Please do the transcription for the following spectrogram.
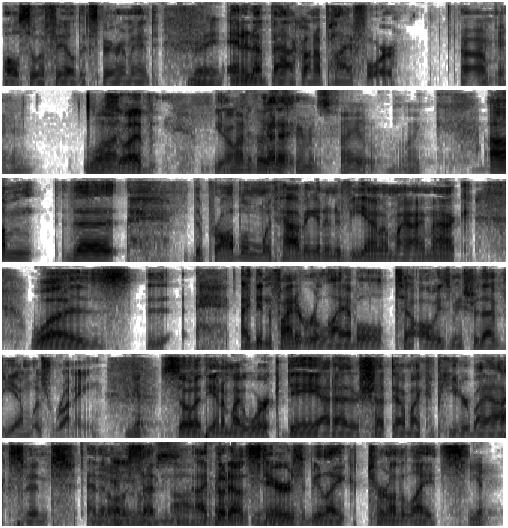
Also a failed experiment. Right. Ended up back on a Pi 4. Um, okay. Why, so I've, you know, why do those kinda, experiments fail? Like, um, the the problem with having it in a VM on my iMac was I didn't find it reliable to always make sure that VM was running. Yep. So at the end of my work day, I'd either shut down my computer by accident, and then yeah, all of a sudden, oh, I'd go downstairs yeah. and be like, "Turn on the lights." Yep.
